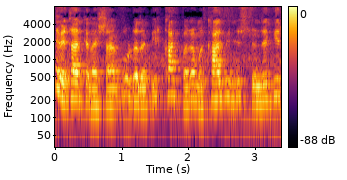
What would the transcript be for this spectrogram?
Evet arkadaşlar burada da bir kalp var ama kalbin üstünde bir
